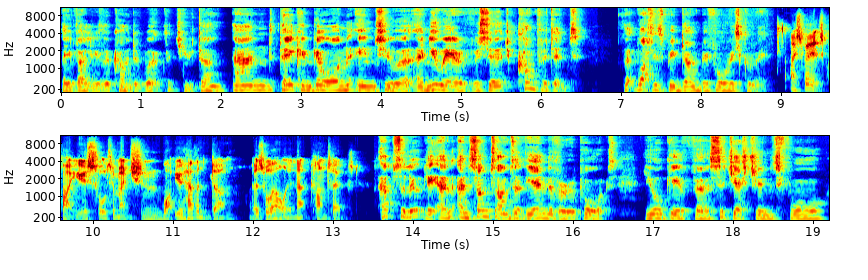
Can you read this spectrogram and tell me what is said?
they value the kind of work that you've done. And they can go on into a, a new area of research confident that what has been done before is correct. I suppose it's quite useful to mention what you haven't done as well in that context. Absolutely. And, and sometimes at the end of a report, you'll give uh, suggestions for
